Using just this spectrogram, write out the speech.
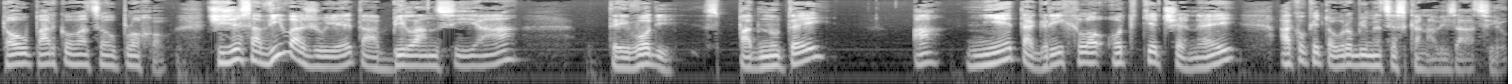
tou parkovacou plochou. Čiže sa vyvažuje tá bilancia tej vody spadnutej a nie tak rýchlo odtečenej, ako keď to urobíme cez kanalizáciu.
